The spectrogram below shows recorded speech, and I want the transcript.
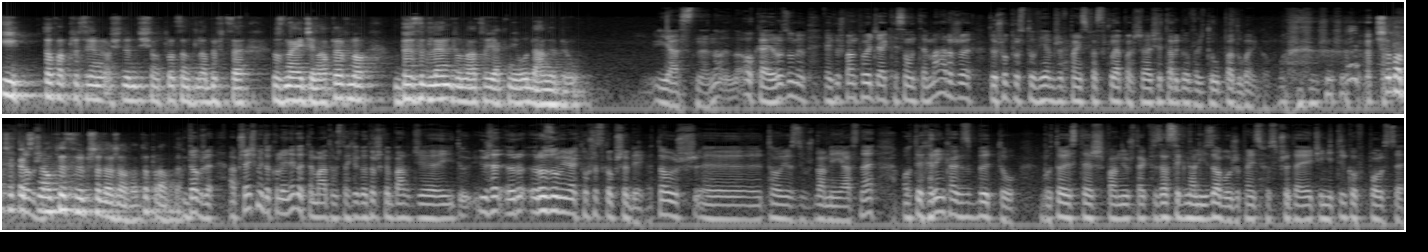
i towar przeceniony o 70% nabywcę znajdzie na pewno, bez względu na to, jak nieudany był. Jasne, no, no okej, okay, rozumiem. Jak już pan powiedział, jakie są te marże, to już po prostu wiem, że w państwa sklepach trzeba się targować do upadłego. Tak, trzeba czekać Dobrze. na okresy wyprzedażowe, to prawda. Dobrze, a przejdźmy do kolejnego tematu, już takiego troszkę bardziej, już rozumiem, jak to wszystko przebiega. To już, e, to jest już dla mnie jasne. O tych rynkach zbytu, bo to jest też, pan już tak zasygnalizował, że państwo sprzedajecie nie tylko w Polsce.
